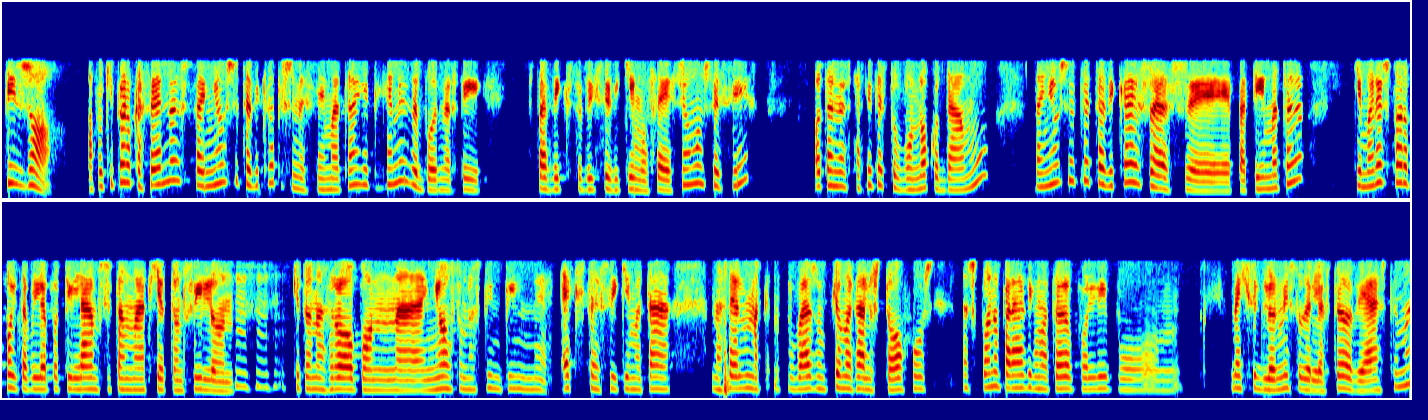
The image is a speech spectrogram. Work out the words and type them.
τι ζω. Από εκεί πέρα ο καθένας θα νιώσει τα δικά του συναισθήματα, γιατί κανείς δεν μπορεί να έρθει στα δείξετε στη δική μου θέση. Όμως εσείς όταν σταθείτε στο βουνό κοντά μου θα νιώσετε τα δικά σας ε, πατήματα Και μου αρέσει πάρα πολύ τα βλέπω τη λάμψη στα μάτια των φίλων και των ανθρώπων να νιώθουν αυτή την έκσταση και μετά να θέλουν να βάζουν πιο μεγάλους στόχους. Να σου πω ένα παράδειγμα τώρα πολύ που με έχει συγκλονίσει το τελευταίο διάστημα.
